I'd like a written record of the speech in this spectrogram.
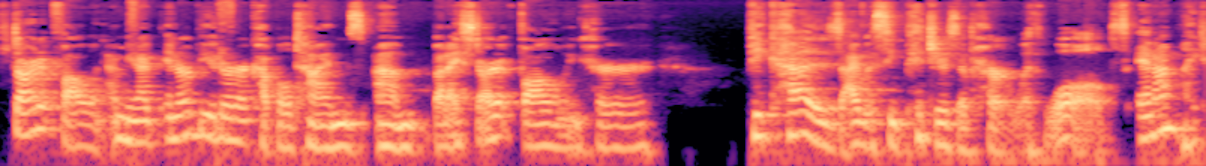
started following, I mean, I've interviewed her a couple times, um, but I started following her because I would see pictures of her with wolves. And I'm like,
